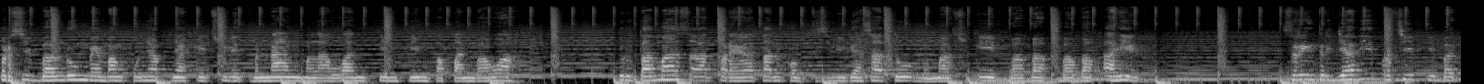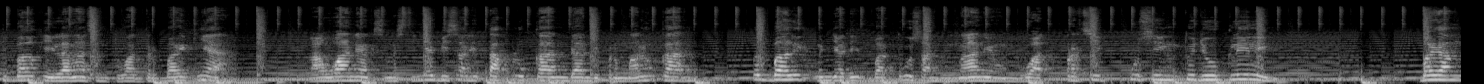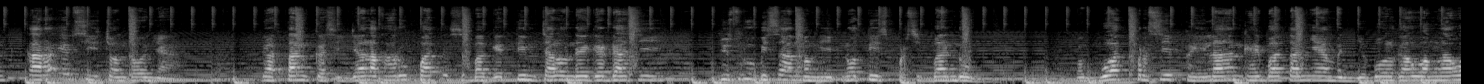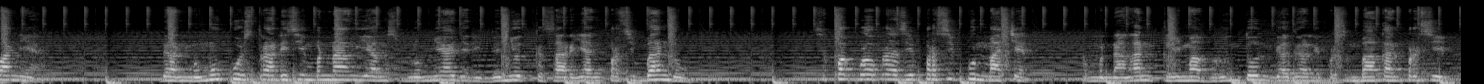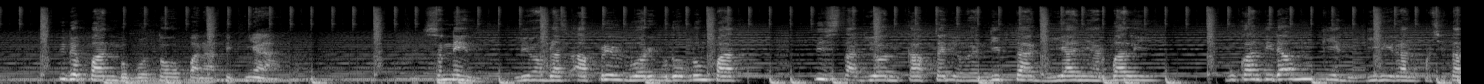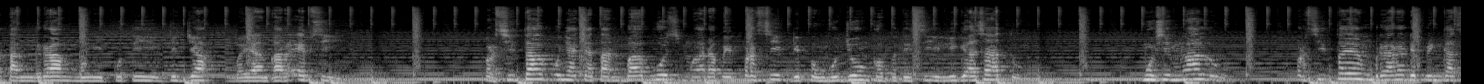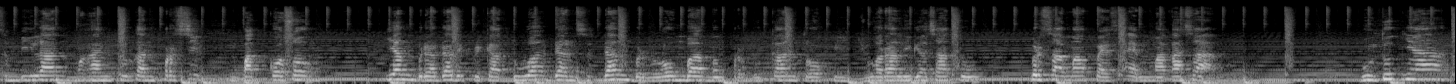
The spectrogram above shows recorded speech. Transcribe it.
Persib Bandung memang punya penyakit sulit menang melawan tim-tim papan bawah. Terutama saat perhelatan kompetisi Liga 1 memasuki babak-babak akhir. Sering terjadi Persib tiba-tiba kehilangan sentuhan terbaiknya. Lawan yang semestinya bisa ditaklukkan dan dipermalukan berbalik menjadi batu sandungan yang membuat Persib pusing tujuh keliling. Bayangkara FC contohnya, datang ke Sijalak Harupat sebagai tim calon degradasi justru bisa menghipnotis Persib Bandung. Membuat Persib kehilangan kehebatannya menjebol gawang lawannya dan memupus tradisi menang yang sebelumnya jadi denyut kesarian Persib Bandung sepak bola Persib, Persib pun macet. Kemenangan kelima beruntun gagal dipersembahkan Persib di depan boboto fanatiknya. Senin 15 April 2024 di Stadion Kapten Iwan Dipta Gianyar Bali bukan tidak mungkin giliran Persita Tangerang mengikuti jejak Bayangkara FC Persita punya catatan bagus menghadapi Persib di penghujung kompetisi Liga 1. Musim lalu, Persita yang berada di peringkat 9 menghancurkan Persib 4-0 yang berada di peringkat 2 dan sedang berlomba memperebutkan trofi juara Liga 1 bersama PSM Makassar. Buntutnya,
